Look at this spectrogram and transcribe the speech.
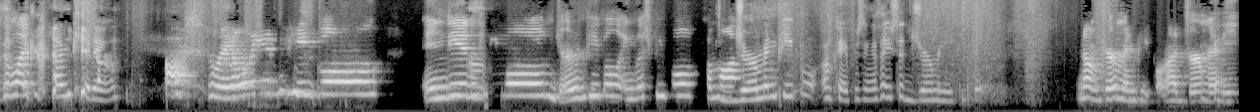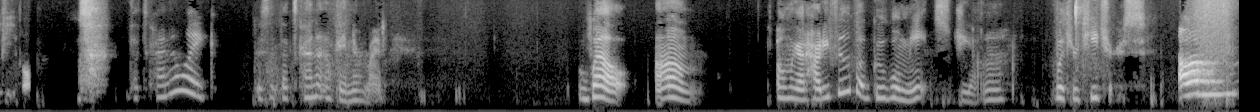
So like I'm kidding. Australian people, Indian um, people, German people, English people. Come on. German people? Okay, for a second, I thought you said Germany people. No, German people, not Germany okay. people. that's kind of like, is it? That's kind of okay. Never mind. Well, um, oh my god, how do you feel about Google Meets, Gianna, with your teachers? Um,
